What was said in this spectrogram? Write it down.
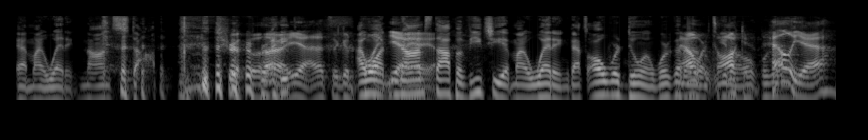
at my wedding nonstop. True. right? right? Yeah, that's a good point. I want yeah, nonstop yeah, yeah. Avicii at my wedding. That's all we're doing. We're gonna now we're talking. Know, we're Hell gonna, yeah.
